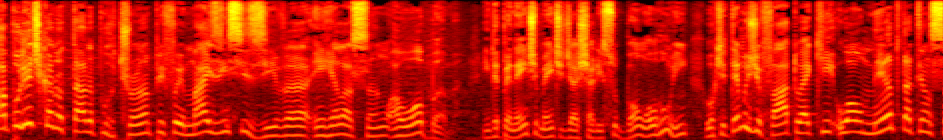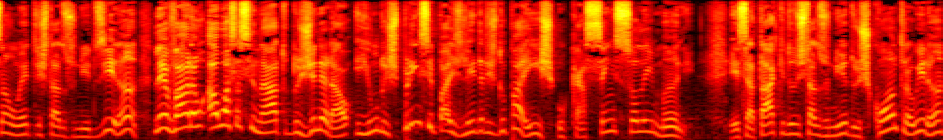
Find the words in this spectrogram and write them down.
A política adotada por Trump foi mais incisiva em relação ao Obama. Independentemente de achar isso bom ou ruim, o que temos de fato é que o aumento da tensão entre Estados Unidos e Irã levaram ao assassinato do general e um dos principais líderes do país, o Qassem Soleimani. Esse ataque dos Estados Unidos contra o Irã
